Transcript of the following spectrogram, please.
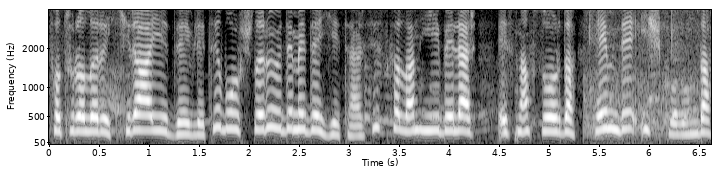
faturaları, kirayı, devlete borçları ödemede yetersiz kalan hibeler. Esnaf zorda hem de iş kolunda.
